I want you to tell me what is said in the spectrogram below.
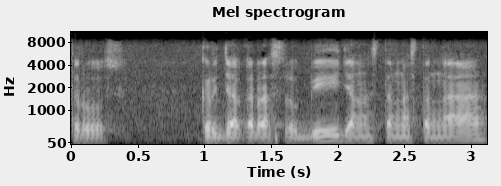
terus kerja keras lebih jangan setengah-setengah.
